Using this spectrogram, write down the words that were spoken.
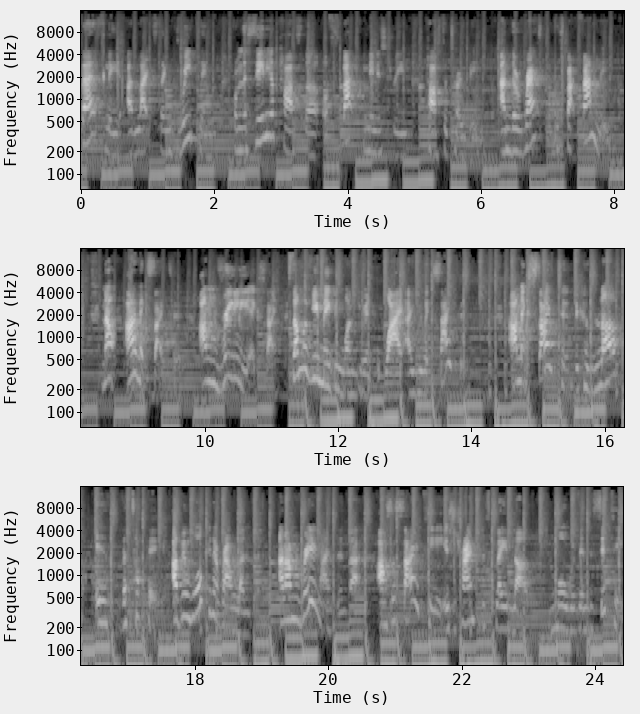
Firstly, I'd like to send greetings from the senior pastor of SPAC Ministries, Pastor Toby, and the rest of the SPAC family. Now, I'm excited. I'm really excited. Some of you may be wondering, why are you excited? I'm excited because love is the topic. I've been walking around London and I'm realizing that our society is trying to display love more within the city.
